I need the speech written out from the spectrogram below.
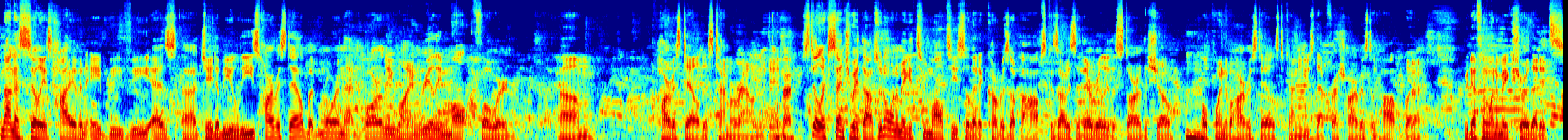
not necessarily as high of an ABV as uh, JW Lees Harvest Ale, but more in that barley wine, really malt forward um, Harvest Ale this time around. And Okay. Still accentuate the hops. We don't want to make it too malty so that it covers up the hops because obviously they're really the star of the show. Mm-hmm. whole point of a Harvest Ale is to kind of use that fresh harvested hop, but we definitely want to make sure that it's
